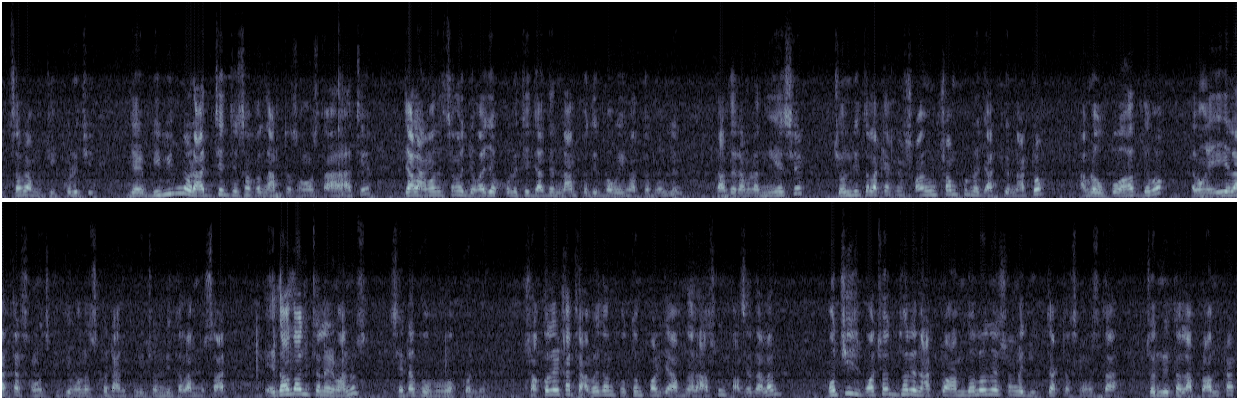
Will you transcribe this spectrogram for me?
উৎসবে আমরা ঠিক করেছি। যে বিভিন্ন রাজ্যের যে সকল নাট্য সংস্থা আছে, যারা আমাদের সঙ্গে যোগাযোগ করেছে, যাদের নাম প্রদীপবাবু এইমাত্র বললেন, তাদের আমরা নিয়ে এসে চণ্ডীতলাকে একটা স্বয়ংসম্পূর্ণ জাতীয় নাটক আমরা উপহার দেব এবং এই এলাকার সংস্কৃতি মনস্ক ডানকুনি চণ্ডীতলা মুসাট এদদ অঞ্চলের মানুষ সেটাকে উপভোগ করবেন। সকলের কাছে আবেদন প্রথম পর্যায়ে আপনারা আসুন, পাশে দাঁড়ান। পঁচিশ বছর ধরে নাট্য আন্দোলনের সঙ্গে যুক্ত একটা সংস্থা চণ্ডীতলা প্রামকাট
